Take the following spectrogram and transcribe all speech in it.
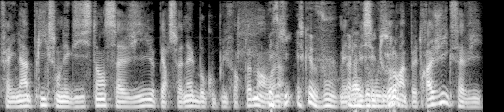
enfin, il implique son existence, sa vie personnelle beaucoup plus fortement. Est-ce voilà. est que vous, mais, mais c'est toujours un peu tragique sa vie.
